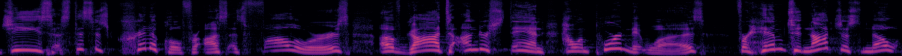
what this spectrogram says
Jesus. This is critical for us as followers of God to understand how important it was for him to not just know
